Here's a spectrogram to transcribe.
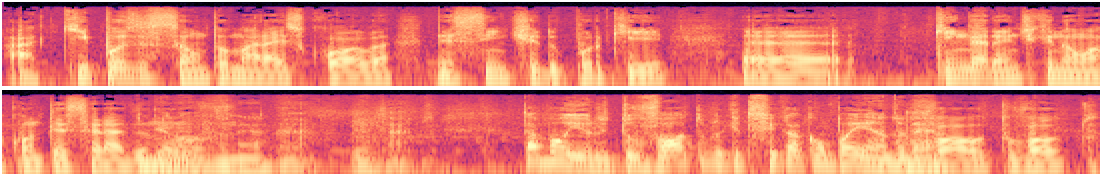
a que posição tomará a escola nesse sentido, porque é, quem garante que não acontecerá de, de novo, novo, né? É, verdade. Tá bom, Yuri, tu volta porque tu fica acompanhando, né? Volto, volto.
